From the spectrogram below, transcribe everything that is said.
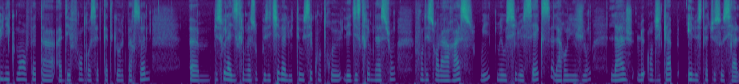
uniquement en fait à, à défendre cette catégorie de personnes, euh, puisque la discrimination positive a lutté aussi contre les discriminations fondées sur la race, oui, mais aussi le sexe, la religion, l'âge, le handicap et le statut social.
